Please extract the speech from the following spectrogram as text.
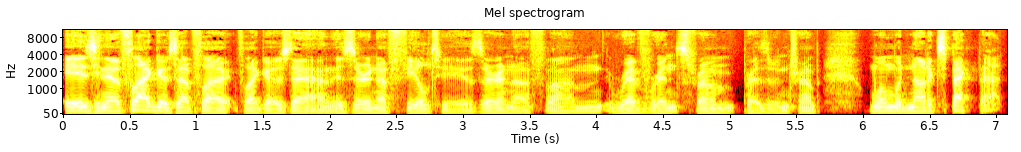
is you know flag goes up, flag flag goes down. Is there enough fealty? Is there enough um, reverence from President Trump? One would not expect that.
